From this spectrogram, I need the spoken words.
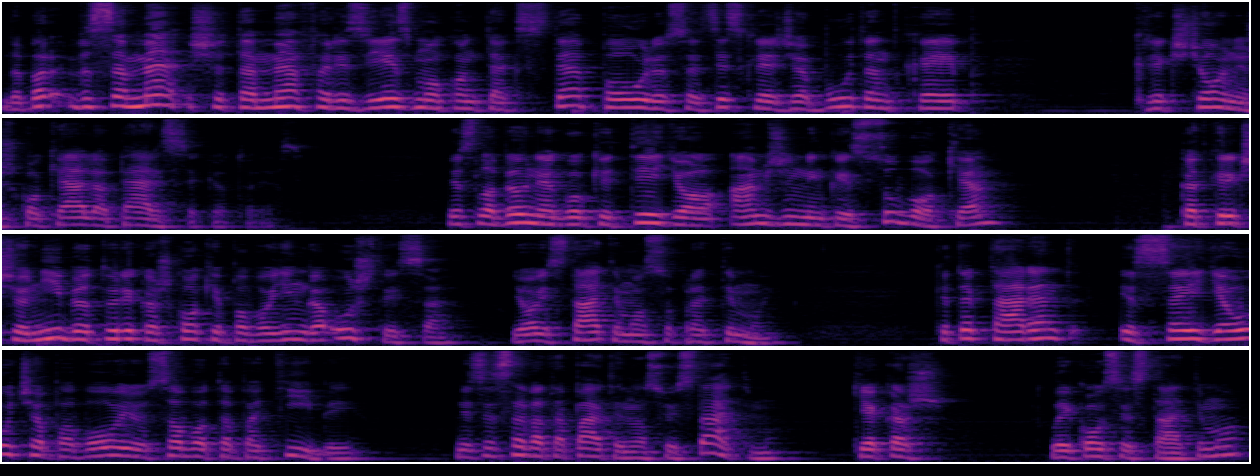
Dabar visame šitame farizeizmo kontekste Paulius atsiskleidžia būtent kaip krikščioniško kelio persekiotojas. Jis labiau negu kiti jo amžininkai suvokia, kad krikščionybė turi kažkokį pavojingą užtaisą jo įstatymo supratimui. Kitaip tariant, jisai jaučia pavojų savo tapatybei, nes jis save tapatina su įstatymu. Kiek aš laikausi įstatymo,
